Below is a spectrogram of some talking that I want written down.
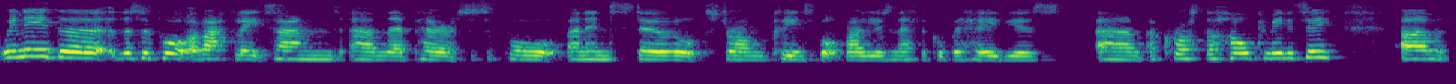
We need the, the support of athletes and um, their parents to support and instill strong clean sport values and ethical behaviours um, across the whole community. Um,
